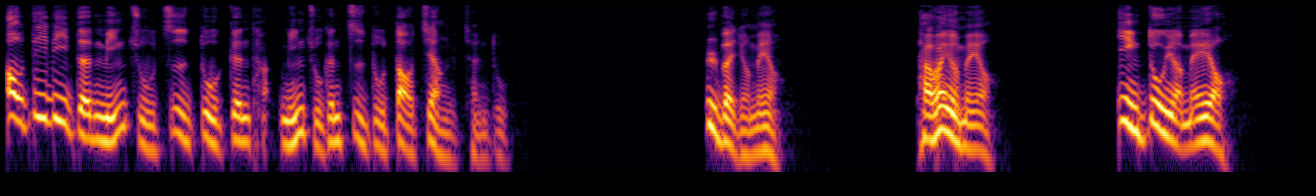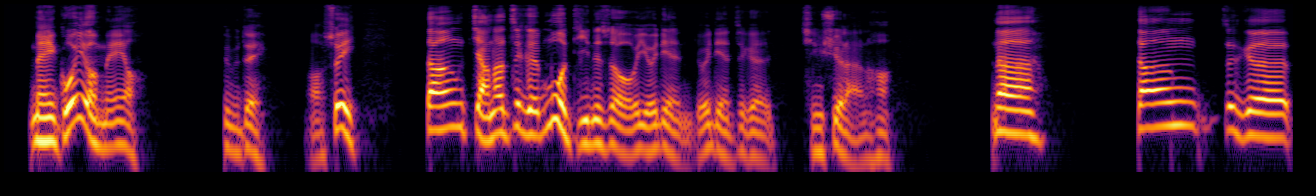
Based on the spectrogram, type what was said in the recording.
奥地利的民主制度跟他民主跟制度到这样的程度，日本有没有？台湾有没有？印度有没有？美国有没有？对不对？哦，所以当讲到这个莫迪的时候，我有点有一点这个情绪来了哈。那当这个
